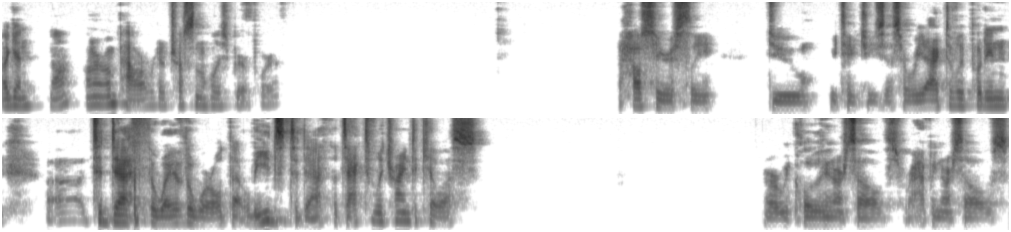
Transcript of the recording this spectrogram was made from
Again, not on our own power. We're going to trust in the Holy Spirit for it. How seriously do we take Jesus? Are we actively putting uh, to death the way of the world that leads to death, that's actively trying to kill us? Or are we clothing ourselves, wrapping ourselves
